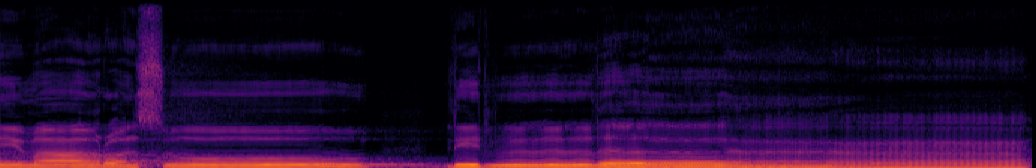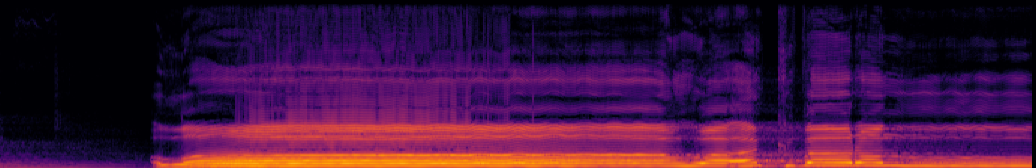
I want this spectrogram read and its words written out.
مع رسول الله. الله أكبر الله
